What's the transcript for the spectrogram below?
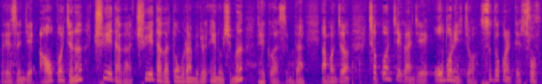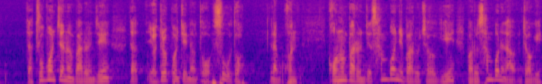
그래서 이제 아홉 번째는 추에다가 추에다가 동그라미를 해 놓으시면 될 것 같습니다. 나 먼저 첫 번째가 이제 5번이죠. 수도권 할 때 수. 자, 두 번째는 바로 이제 자, 여덟 번째는 도, 수도. 그다음에 권. 권은 바로 이제 3번이 바로 저기 바로 3번에 나 저기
